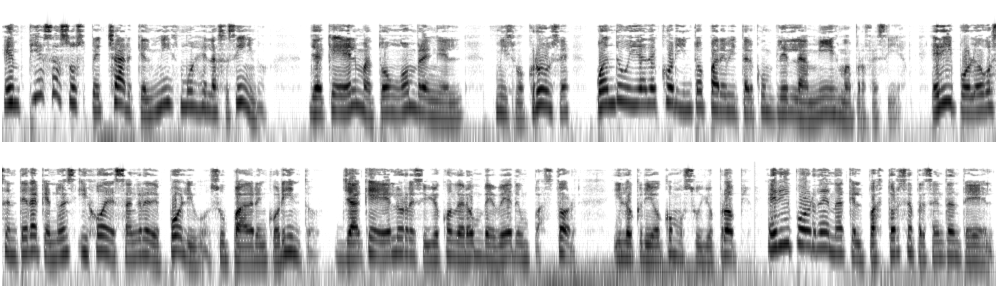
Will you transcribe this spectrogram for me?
empieza a sospechar que él mismo es el asesino, ya que él mató a un hombre en el mismo cruce, cuando huía de Corinto para evitar cumplir la misma profecía. Edipo luego se entera que no es hijo de sangre de Pólibo, su padre en Corinto, ya que él lo recibió cuando era un bebé de un pastor y lo crió como suyo propio. Edipo ordena que el pastor se presente ante él,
